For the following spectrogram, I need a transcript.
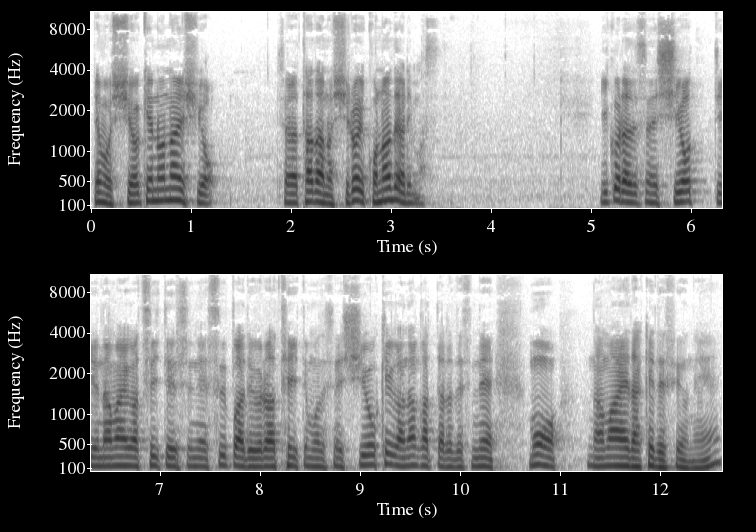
でも塩気のない塩。それはただの白い粉であります。いくらですね、塩っていう名前がついてですね、スーパーで売られていてもですね、塩気がなかったらですね、もう名前だけですよね。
